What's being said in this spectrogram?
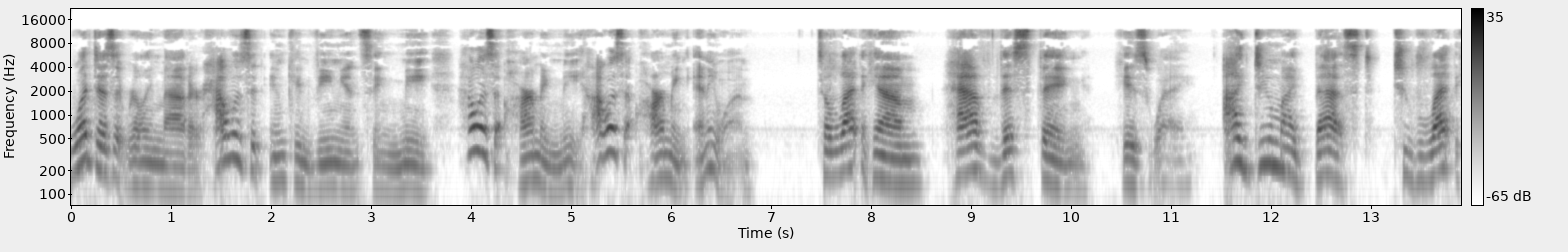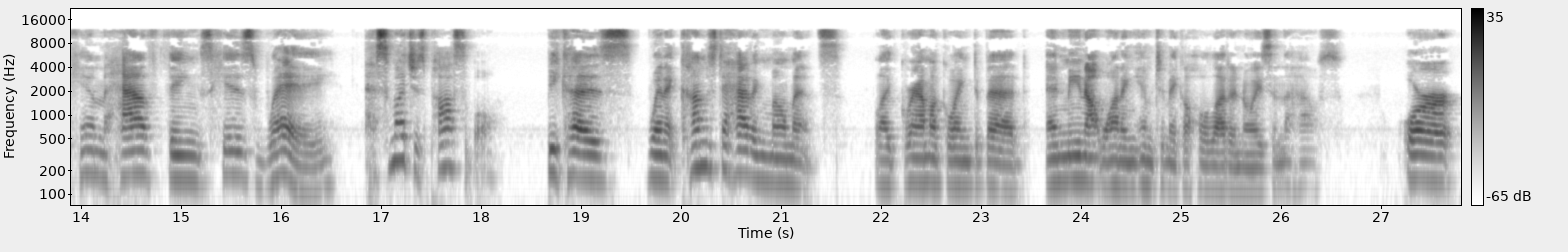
What does it really matter? How is it inconveniencing me? How is it harming me? How is it harming anyone? To let him have this thing his way. I do my best to let him have things his way as much as possible. Because when it comes to having moments like grandma going to bed and me not wanting him to make a whole lot of noise in the house, or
